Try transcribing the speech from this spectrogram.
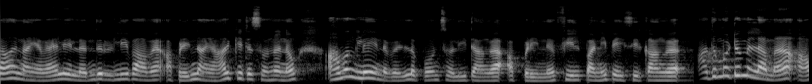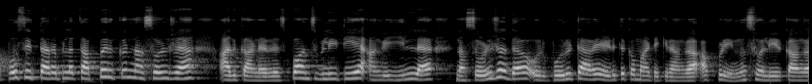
தான் நான் என் வேலையிலேருந்து ரிலீவ் ஆவேன் அப்படின்னு நான் யார்கிட்ட சொன்னனோ அவங்களே என்னை வெளில போன்னு சொல்லிட்டாங்க அப்படின்னு ஃபீல் பண்ணி பேசியிருக்காங்க. அது மட்டும் இல்லாமல் ஆப்போசிட் தரப்பில் தப்பு இருக்குன்னு நான் சொல்கிறேன் அதுக்கான ரெஸ்பான்சிபிலிட்டியே அங்கே இல்லை. நான் சொல்கிறத ஒரு பொருட்டாகவே எடுத்துக்க மாட்டேங்கிறாங்க அப்படின்னு சொல்லியிருக்காங்க.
